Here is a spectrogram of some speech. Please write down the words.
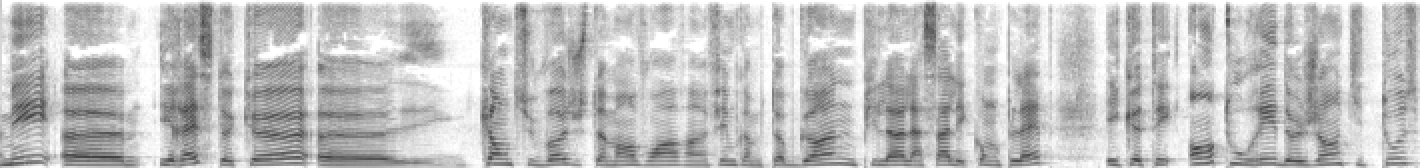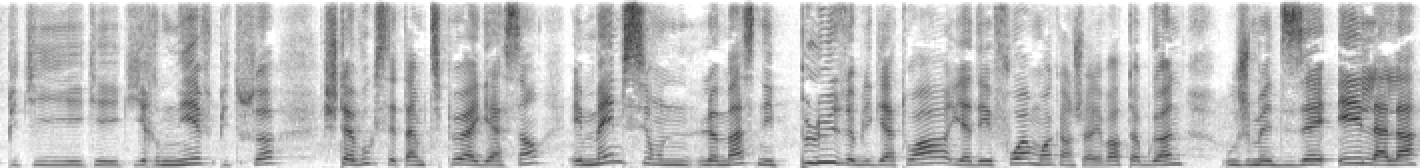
mais euh, il reste que euh, quand tu vas justement voir un film comme Top Gun, puis là la salle est complète et que t'es entouré de gens qui toussent puis qui qui, qui reniflent puis tout ça, je t'avoue que c'est un petit peu agaçant. Et même si on le masque n'est plus obligatoire, il y a des fois moi quand je suis allée voir Top Gun où je me disais et eh là là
